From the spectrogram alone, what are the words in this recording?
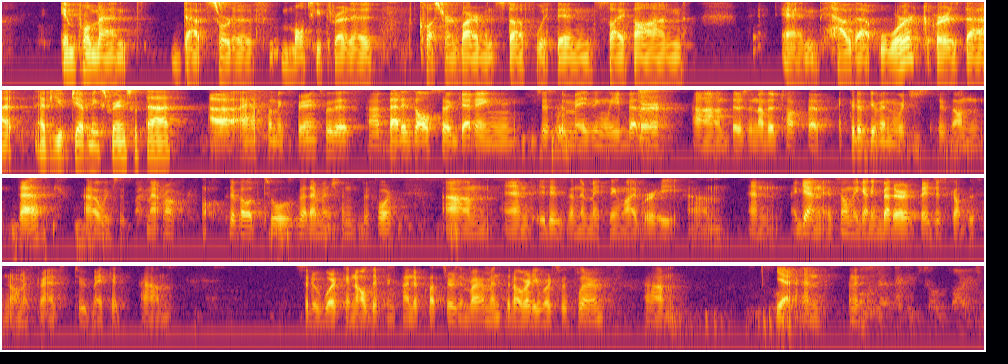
implement that sort of multi-threaded cluster environment stuff within Cython and have that work, or is that have you do you have any experience with that? Uh, I have some experience with it. Uh, that is also getting just amazingly better. Um, there's another talk that I could have given, which is on Dask, uh, which is by Matt Rocklin, developed toolz that I mentioned before. Um, and it is an amazing library. Um, and again, it's only getting better. They just got this enormous grant to make it um, sort of work in all different kind of clusters environments. It already works with Slurm. Um, yeah, and, and it's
